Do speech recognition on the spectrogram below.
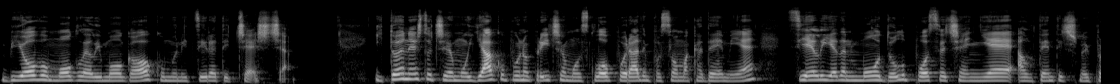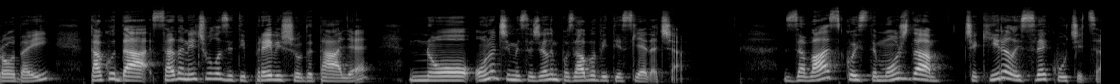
bi ovo moglo ili mogao komunicirati češće. I to je nešto čemu jako puno pričamo u sklopu Radim po svom akademije. Cijeli jedan modul posvećen je autentičnoj prodaji, tako da sada neću ulaziti previše u detalje, no ono čime se želim pozabaviti je sljedeće. Za vas koji ste možda čekirali sve kućice,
